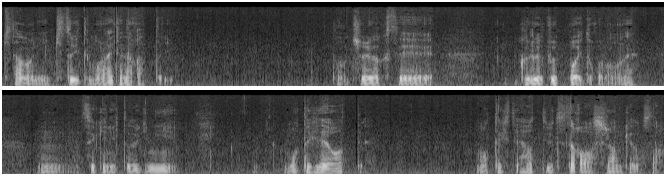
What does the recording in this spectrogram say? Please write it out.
来たのに気づいてもらえてなかったり、その中学生グループっぽいところのね、うん、席に行った時に、持ってきたよって、持ってきたよって言ってたかは知らんけどさ、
